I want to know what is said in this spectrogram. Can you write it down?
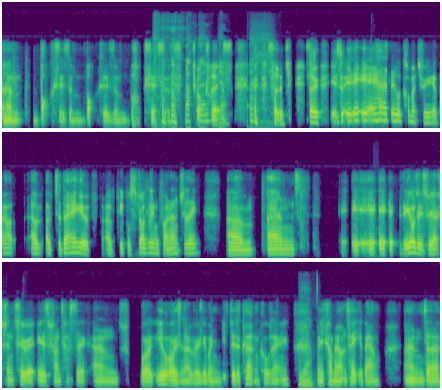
um, boxes and boxes and boxes of chocolates. so so it's it, it, had a little commentary about of, of today of of people struggling financially, um, and. It, it, it, the audience reaction to it is fantastic, and well, you always know really when you do the curtain call, don't you? Yeah. When you come out and take your bow, and uh,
